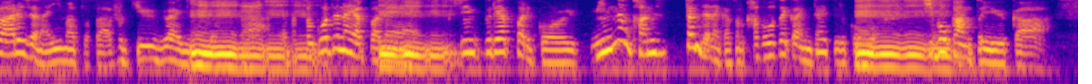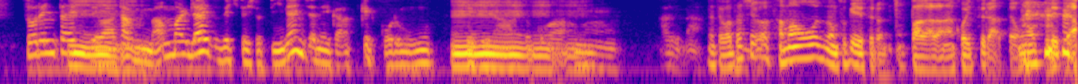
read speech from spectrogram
はあるじゃない？今とさ普及具合によってか。やっぱそこでねやっぱねシンプルやっぱりこうみんなも感じたんじゃないか？その仮想世界に対するこう規模感というかそれに対しては多分あんまりライトできた人っていないんじゃねえかな結構俺も思ってるなそこは、うん、あるな。だって私はサマーウォーズの時ですらバカだなこいつらって思ってた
